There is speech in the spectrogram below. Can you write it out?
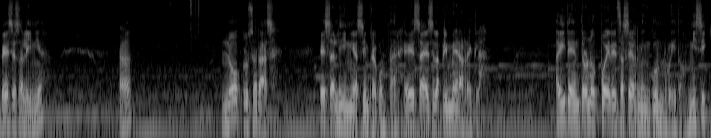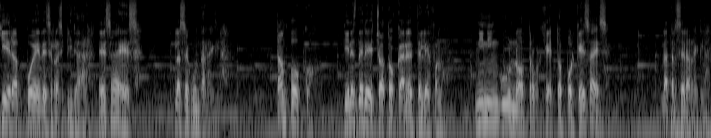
¿Ves esa línea? ¿Ah? No cruzarás esa línea sin preguntar. Esa es la primera regla. Ahí dentro no puedes hacer ningún ruido, ni siquiera puedes respirar. Esa es la segunda regla. Tampoco tienes derecho a tocar el teléfono, ni ningún otro objeto, porque esa es la tercera regla.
